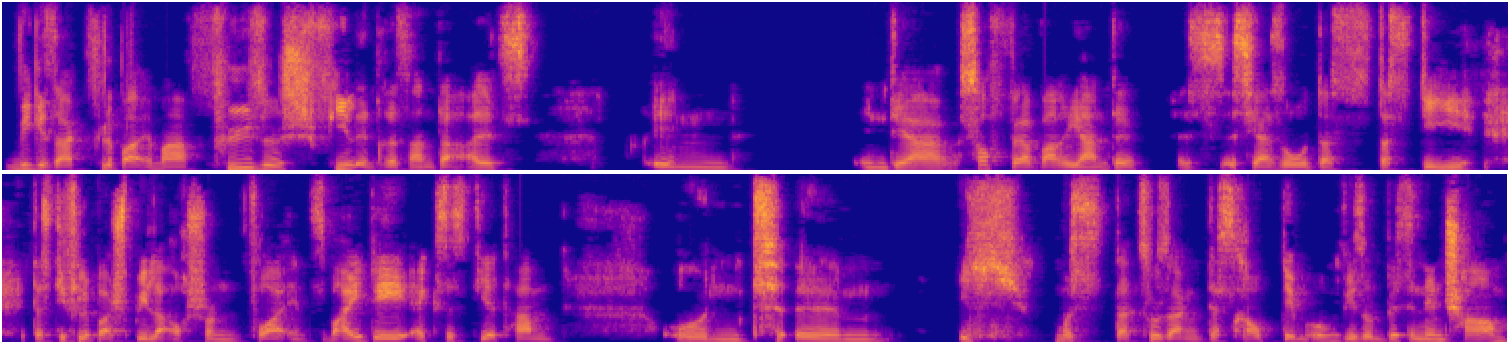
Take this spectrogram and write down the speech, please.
wie gesagt, Flipper immer physisch viel interessanter als in in der Software-Variante. Es ist ja so, dass, dass die, dass die Flipper-Spiele auch schon vorher in 2D existiert haben. Und ähm, ich muss dazu sagen, das raubt dem irgendwie so ein bisschen den Charme.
